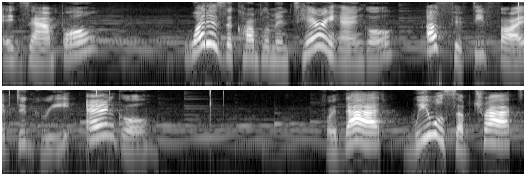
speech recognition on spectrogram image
Example, what is the complementary angle of 55 degree angle? For that, we will subtract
